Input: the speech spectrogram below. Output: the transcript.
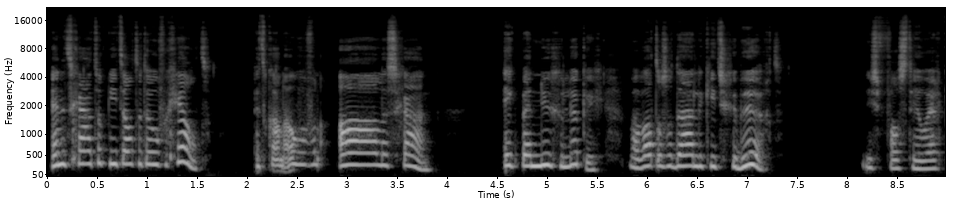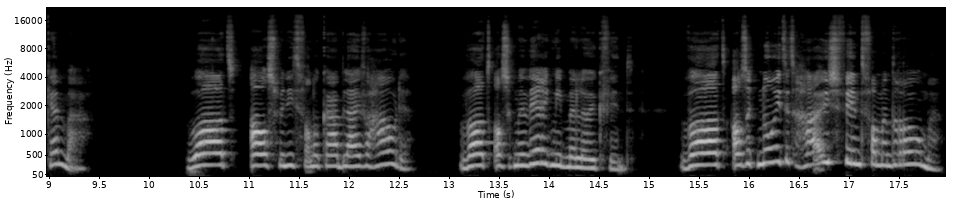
En het gaat ook niet altijd over geld. Het kan over van alles gaan. Ik ben nu gelukkig, maar wat als er dadelijk iets gebeurt? Is vast heel herkenbaar. Wat als we niet van elkaar blijven houden? Wat als ik mijn werk niet meer leuk vind? Wat als ik nooit het huis vind van mijn dromen?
